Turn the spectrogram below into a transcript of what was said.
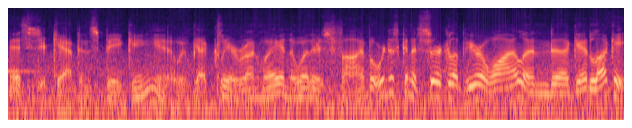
This is your captain speaking. Uh, we've got clear runway and the weather's fine, but we're just going to circle up here a while and uh, get lucky.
